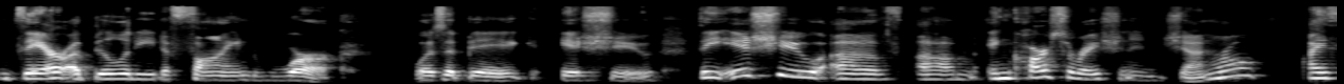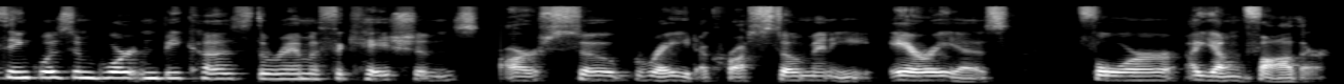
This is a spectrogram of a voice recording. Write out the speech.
Their ability to find work was a big issue. The issue of um, incarceration in general, I think, was important because the ramifications are so great across so many areas for a young father.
